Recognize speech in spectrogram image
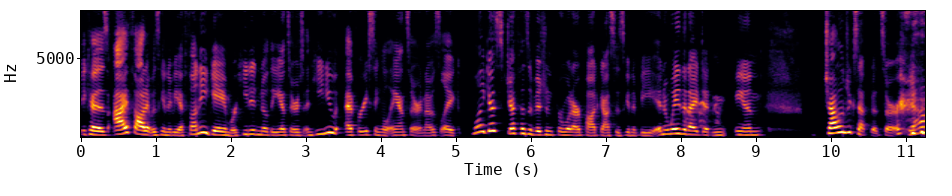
because I thought it was going to be a funny game where he didn't know the answers and he knew every single answer. And I was like, well, I guess Jeff has a vision for what our podcast is going to be in a way that I didn't. And challenge accepted, sir. Yeah.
